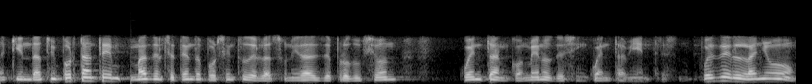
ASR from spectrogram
Aquí un dato importante, más del 70% de las unidades de producción cuentan con menos de 50 vientres. Después del año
